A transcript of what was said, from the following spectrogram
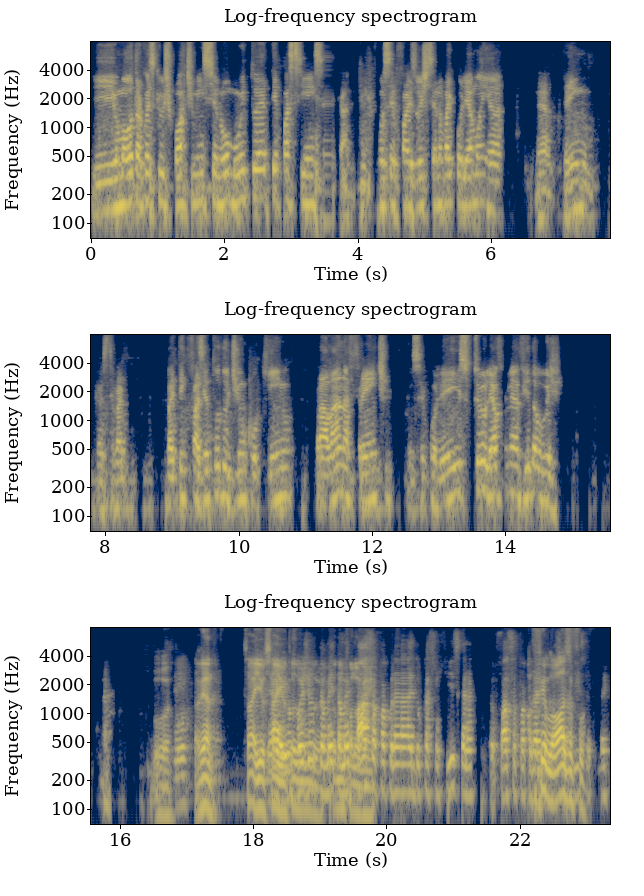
E uma outra coisa que o esporte me ensinou muito é ter paciência, cara. O que você faz hoje você não vai colher amanhã, né? Tem, você vai vai ter que fazer todo dia um pouquinho para lá na frente você colher. E isso eu levo para minha vida hoje. Boa. Tá vendo? Saiu, saiu. É, hoje mundo, eu também, também faço bem. a faculdade de Educação Física, né? Eu faço a faculdade Filósofo. de Educação Física.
